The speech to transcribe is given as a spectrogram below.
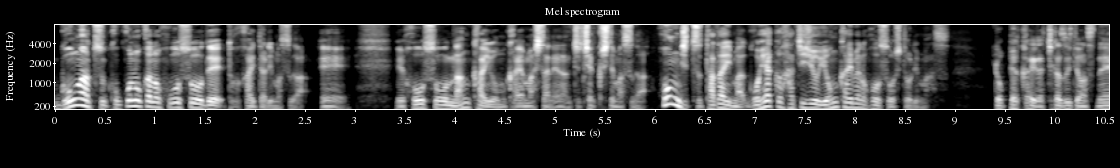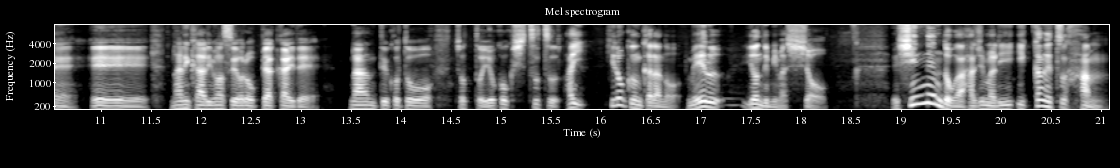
5月9日の放送でとか書いてありますが、えー、放送何回を迎えましたねなんてチェックしてますが本日ただいま584回目の放送をしております。600回が近づいてますね、えー、何かありますよ600回で。なんていうことをちょっと予告しつつ。はい。ヒロ君からのメール読んでみましょう。新年度が始まり1ヶ月半。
